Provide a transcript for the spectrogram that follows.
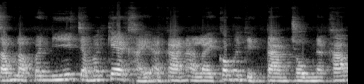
สำหรับวันนี้จะมาแก้ไขอาการอะไรก็มาติดตามชมนะครับ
